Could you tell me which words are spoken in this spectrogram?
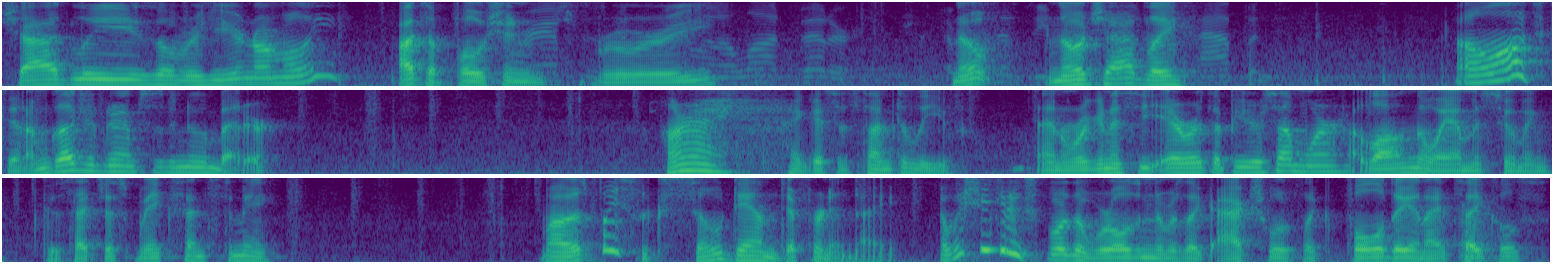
Chadley is over here normally. That's a potion brewery. Nope, no Chadley. Oh, well, that's good. I'm glad your Gramps has been doing better. Alright, I guess it's time to leave. And we're gonna see Aerith appear somewhere along the way, I'm assuming. Because that just makes sense to me. Wow, this place looks so damn different at night. I wish you could explore the world and there was like actual like full day and night cycles.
